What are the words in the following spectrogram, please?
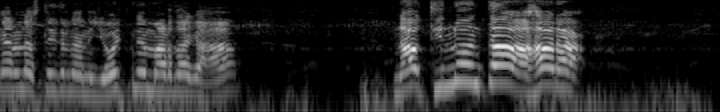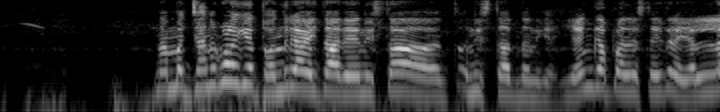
ಕಾರಣ ಸ್ನೇಹಿತರೆ, ನಾನು ಯೋಚನೆ ಮಾಡಿದಾಗ ನಾವು ತಿನ್ನುವಂಥ ಆಹಾರ ನಮ್ಮ ಜನಗಳಿಗೆ ತೊಂದರೆ ಆಯ್ತಾ ಅದೇ ಅನಿಸ್ತಾ ಅನಿಸ್ತದ ನನಗೆ. ಹೆಂಗಪ್ಪ ಅಂದರೆ ಸ್ನೇಹಿತರೆ, ಎಲ್ಲ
